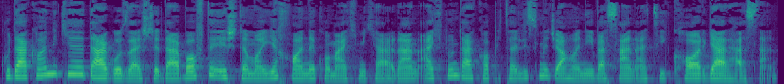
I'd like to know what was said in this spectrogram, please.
کودکانی که در گذشته در بافت اجتماعی خانه کمک می‌کردند اکنون در کاپیتالیسم جهانی و صنعتی کارگر هستند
